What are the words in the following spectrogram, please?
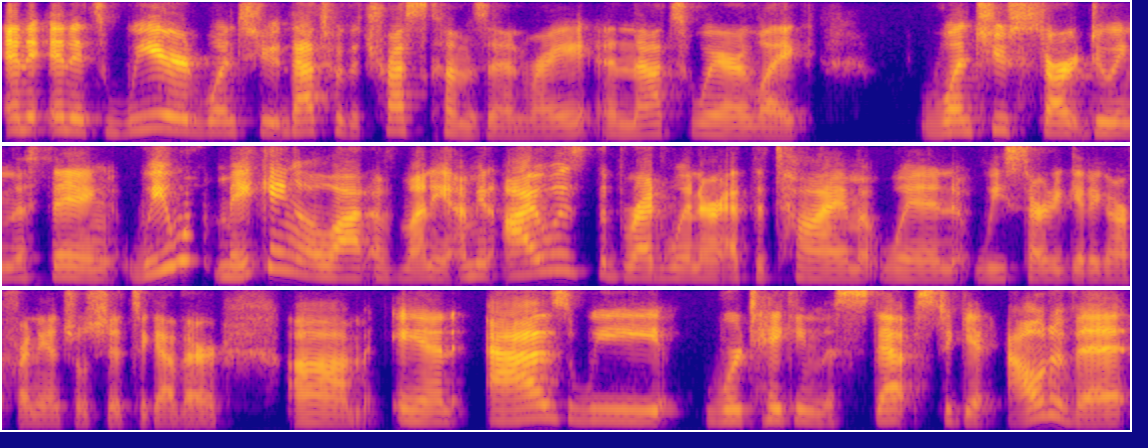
and and it's weird once you that's where the trust comes in right? And that's where like once you start doing the thing, we were making a lot of money. I mean, I was the breadwinner at the time when we started getting our financial shit together. Um, and as we were taking the steps to get out of it,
